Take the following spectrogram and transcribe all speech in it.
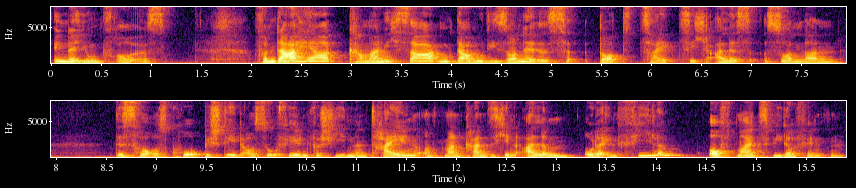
in der Jungfrau ist. Von daher kann man nicht sagen, da wo die Sonne ist, dort zeigt sich alles, sondern das Horoskop besteht aus so vielen verschiedenen Teilen und man kann sich in allem oder in vielem oftmals wiederfinden.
